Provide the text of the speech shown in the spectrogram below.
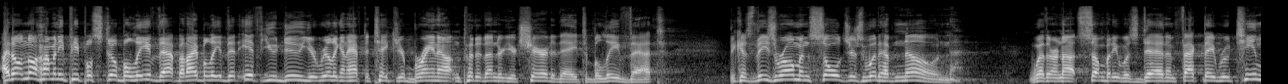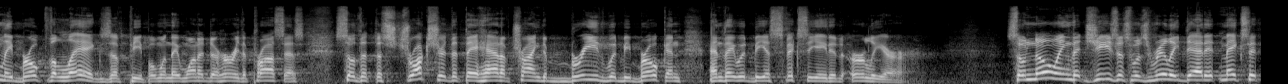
I don't know how many people still believe that, but I believe that if you do, you're really going to have to take your brain out and put it under your chair today to believe that. Because these Roman soldiers would have known whether or not somebody was dead. In fact, they routinely broke the legs of people when they wanted to hurry the process so that the structure that they had of trying to breathe would be broken and they would be asphyxiated earlier. So, knowing that Jesus was really dead, it makes it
